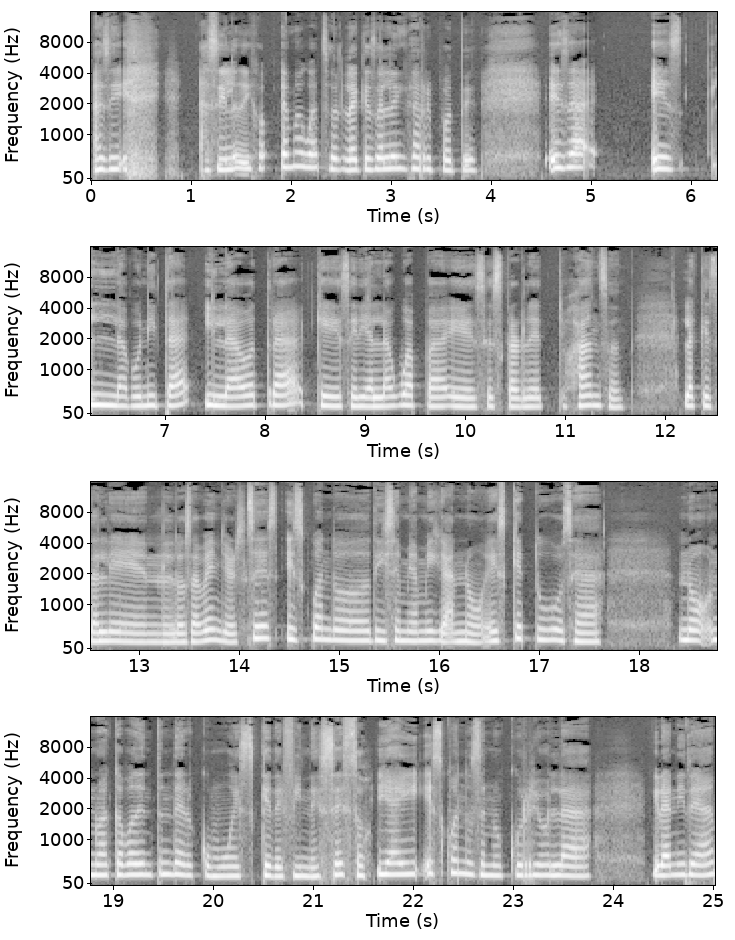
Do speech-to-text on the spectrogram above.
así, así lo dijo, Emma Watson, la que sale en Harry Potter. Esa es la bonita y la otra que sería la guapa es Scarlett Johansson, la que sale en los Avengers. Entonces es cuando dice mi amiga, no, es que tú, o sea, no, no acabo de entender cómo es que defines eso. Y ahí es cuando se me ocurrió la gran idea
